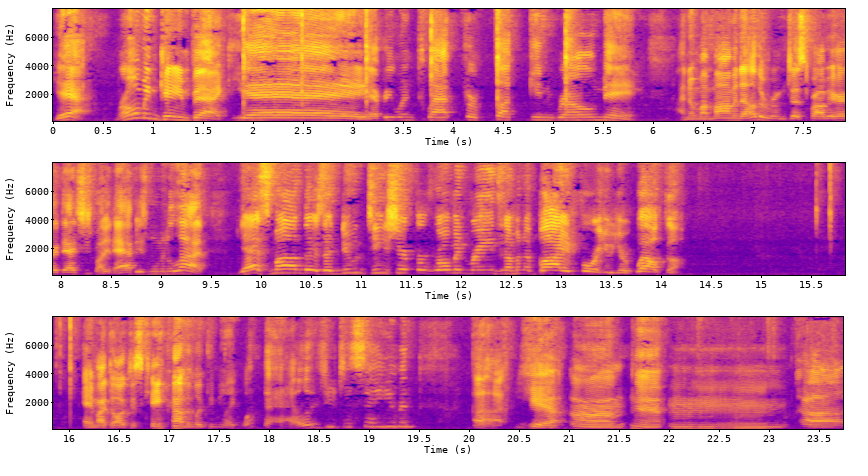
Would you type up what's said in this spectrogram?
yeah, Roman came back. Yay! Everyone clap for fucking Roman. I know my mom in the other room just probably heard that. She's probably the happiest woman alive. Yes, mom, there's a new t-shirt for Roman Reigns and I'm going to buy it for you. You're welcome. And my dog just came out and looked at me like, what the hell did you just say, human? Uh, yeah, um, uh, mm, uh,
